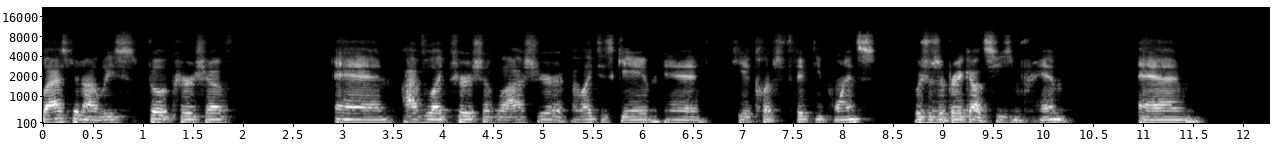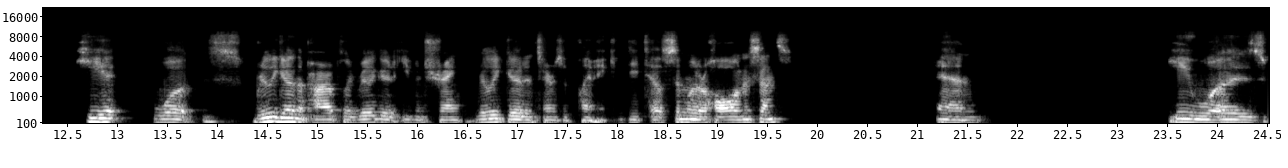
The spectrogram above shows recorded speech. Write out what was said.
last but not least, Philipp Kurashev. And I've liked Kurashev last year. I liked his game and he eclipsed 50 points, which was a breakout season for him. And he was really good in the power play, really good at even strength, really good in terms of playmaking details, similar to Hall in a sense. And he was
